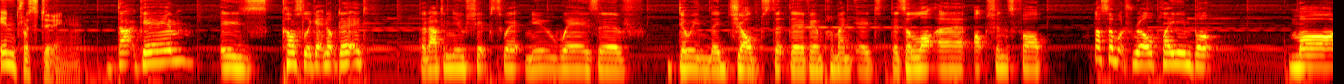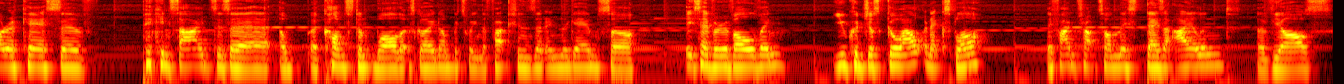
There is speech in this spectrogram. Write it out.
Interesting. That game is constantly getting updated. They're adding new ships to it, new ways of doing the jobs that they've implemented. There's a lot of options for not so much role playing, but more a case of picking sides. is a, a, a constant war that's going on between the factions that are in the game, so it's ever evolving. You could just go out and explore. If I'm trapped on this desert island of yours,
